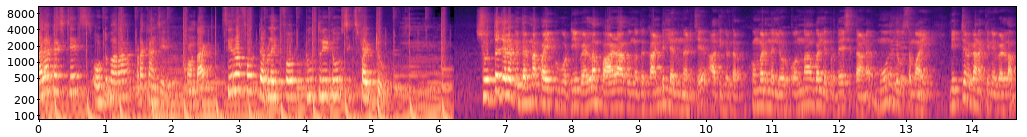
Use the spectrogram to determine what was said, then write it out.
Kala textiles Ottupara Vadakkanchery. Contact zero four double eight four two three two six five two. ശുദ്ധജല വിതരണ പൈപ്പ് പൊട്ടി വെള്ളം പാഴാകുന്നത് കണ്ടില്ലെന്ന് നടിച്ച് അധികൃതർ. കുമരനെല്ലൂർ ഒന്നാം കല്ല് പ്രദേശത്താണ് മൂന്ന് ദിവസമായി ലിറ്റർ കണക്കിന് വെള്ളം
